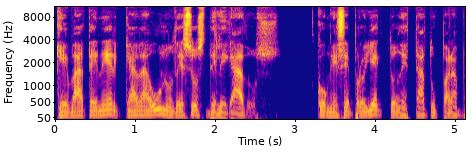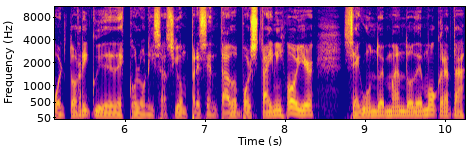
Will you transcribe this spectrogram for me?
que va a tener cada uno de esos delegados con ese proyecto de estatus para Puerto Rico y de descolonización presentado por Steiny Hoyer, segundo en mando demócrata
